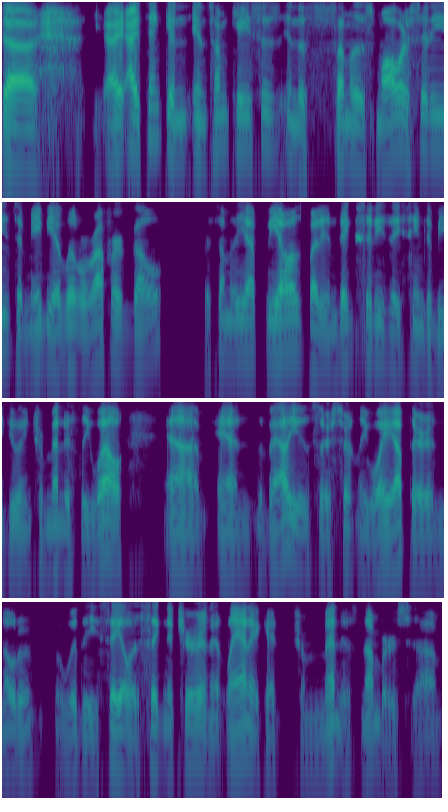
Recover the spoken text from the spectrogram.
uh, I, I think in, in some cases, in the some of the smaller cities, it may be a little rougher go for some of the FBOs, but in big cities, they seem to be doing tremendously well. Uh, and the values are certainly way up there. And noted with the sale of Signature and Atlantic at tremendous numbers. Um,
